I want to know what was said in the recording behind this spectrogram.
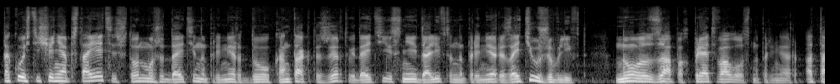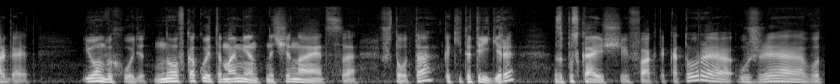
такое стечение обстоятельств, что он может дойти, например, до контакта с жертвой, дойти с ней до лифта, например, и зайти уже в лифт. Но запах, прядь волос, например, отторгает. И он выходит. Но в какой-то момент начинается что-то, какие-то триггеры – запускающие факты, которые уже вот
